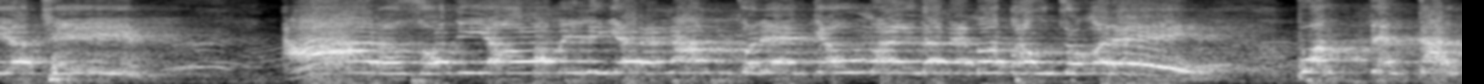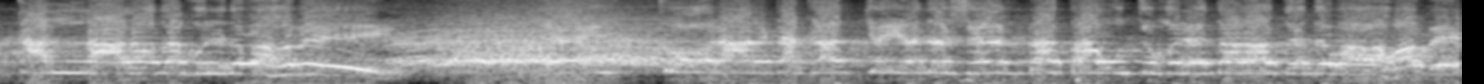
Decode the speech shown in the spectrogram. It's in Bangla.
দিয়েছি। আর যদি আওয়ামী লীগের নাম করে কেউ ময়দানে মাথা উঁচু করে, প্রত্যেকটার কাল্লা আলাদা করে দেওয়া হবে। এই চোর আর ডাকাতকে এদেশের মাথা উঁচু করে দাঁড়াতে দেওয়া হবে।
